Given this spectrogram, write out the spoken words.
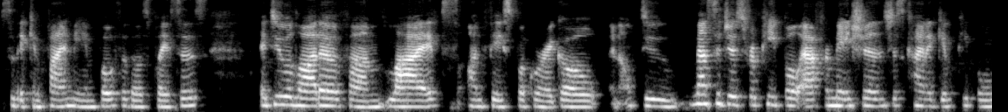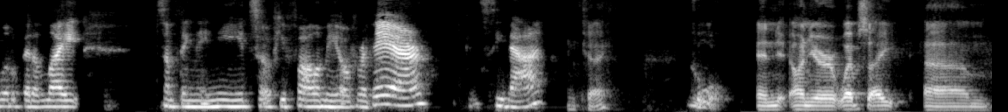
So they can find me in both of those places. I do a lot of um, lives on Facebook where I go and I'll do messages for people, affirmations, just kind of give people a little bit of light, something they need. So if you follow me over there, you can see that. Okay, cool. And on your website, um,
